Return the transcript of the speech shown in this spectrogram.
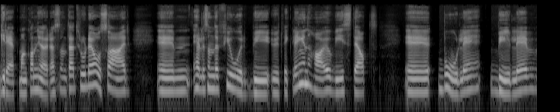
grep man kan gjøre? Så jeg tror det også er eh, Hele sånn det fjordbyutviklingen har jo vist det at eh, bolig, byliv,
